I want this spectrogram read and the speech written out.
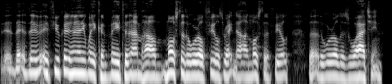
the, the, if you could in any way convey to them how most of the world feels right now, and most of the field the the world is watching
